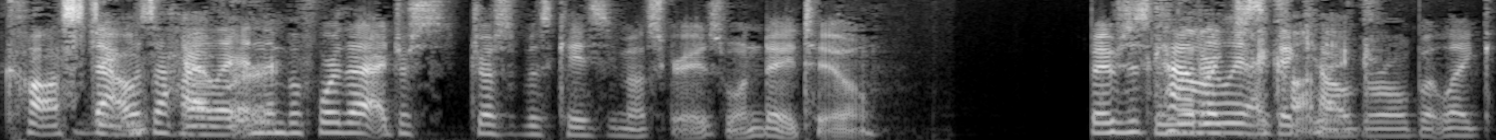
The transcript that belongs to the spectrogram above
costume. that was a highlight. ever. And then before that, I just dressed up as Kacey Musgraves one day too. But it was just kind of like, just like a cowgirl, but like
